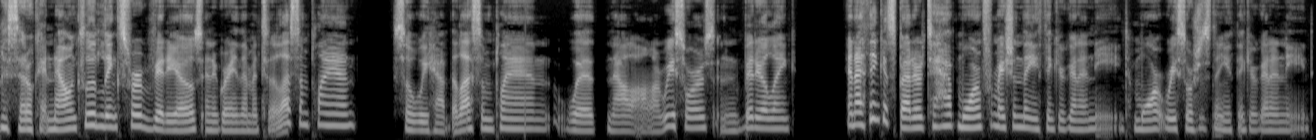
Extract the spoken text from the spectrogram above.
I said, okay, now include links for videos, integrating them into the lesson plan. So we have the lesson plan with now online resource and video link. And I think it's better to have more information than you think you're going to need, more resources than you think you're going to need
